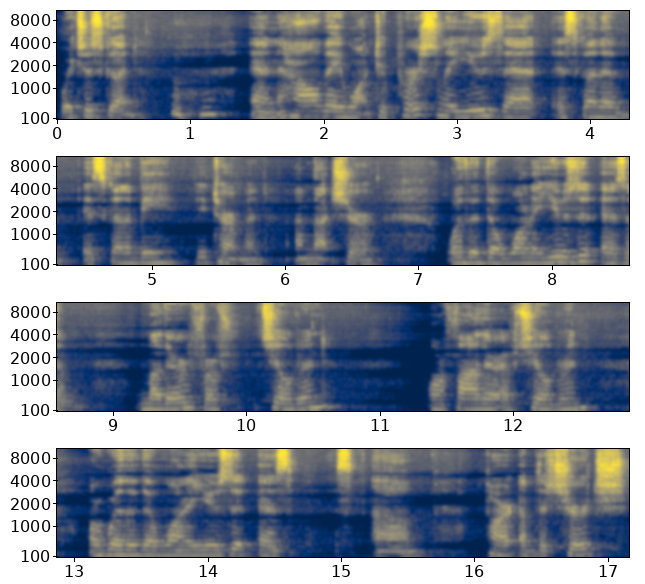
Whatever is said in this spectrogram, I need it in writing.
which is good. And how they want to personally use that is going to it's going to be determined. I'm not sure whether they'll want to use it as a mother for children or father of children, or whether they'll want to use it as um, part of the church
